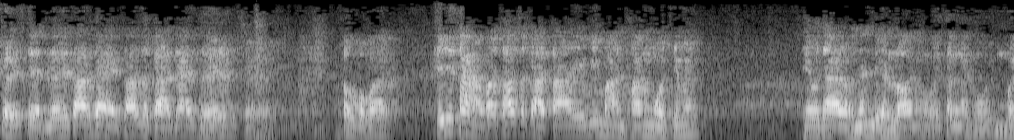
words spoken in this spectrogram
เลยเสร็จเลยถ้าได้ท้าสกาได้เสร็จเขาบอกว่าที่ถ้าหากว่าท้าสกาตายวิมานพังหมดใช่ไหมเทวดาเหล่านั้นเดือดร้อนโอ้ยตั้งนั้นโอ้ยไม่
